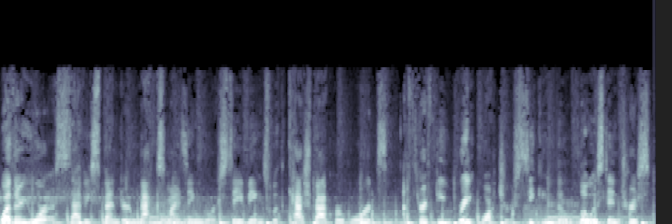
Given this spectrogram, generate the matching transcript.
Whether you're a savvy spender maximizing your savings with cashback rewards, a thrifty rate watcher seeking the lowest interest,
